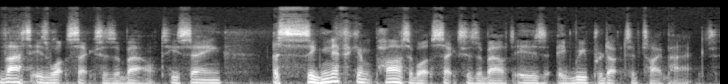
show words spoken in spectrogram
that is what sex is about. He's saying a significant part of what sex is about is a reproductive type act.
